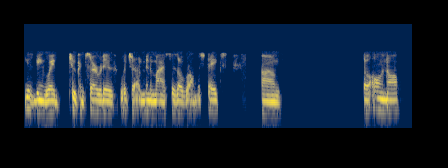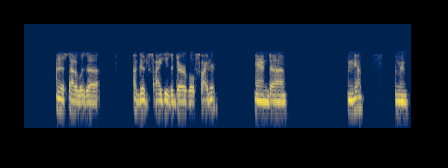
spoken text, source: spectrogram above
He was being way too conservative, which uh, minimized his overall mistakes. Um, so all in all, I just thought it was a a good fight. He's a durable fighter, and, uh, and yeah, I mean,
